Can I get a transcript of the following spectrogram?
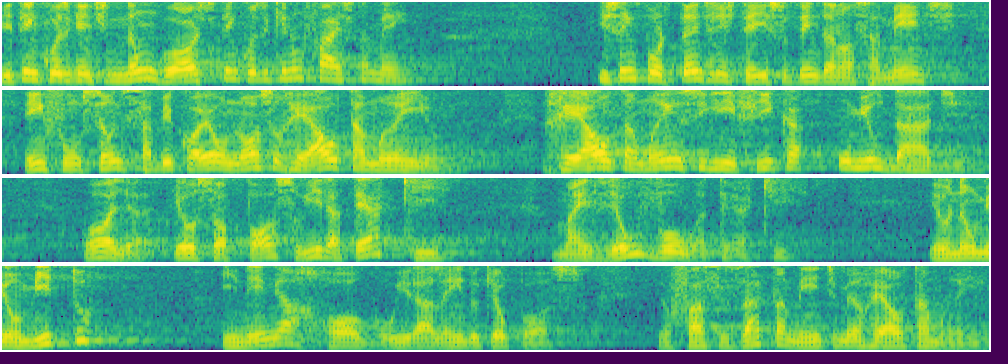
E tem coisa que a gente não gosta e tem coisa que não faz também. Isso é importante a gente ter isso dentro da nossa mente, em função de saber qual é o nosso real tamanho. Real tamanho significa humildade. Olha, eu só posso ir até aqui, mas eu vou até aqui. Eu não me omito e nem me arrogo ir além do que eu posso. Eu faço exatamente o meu real tamanho.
